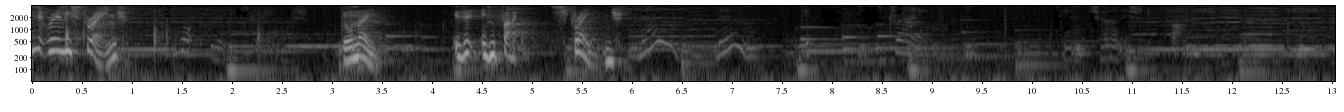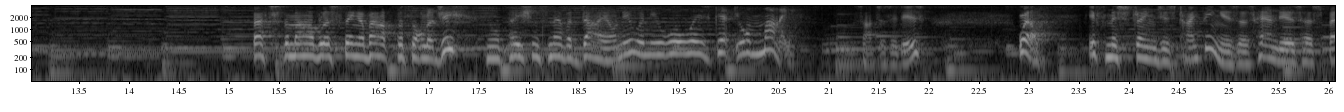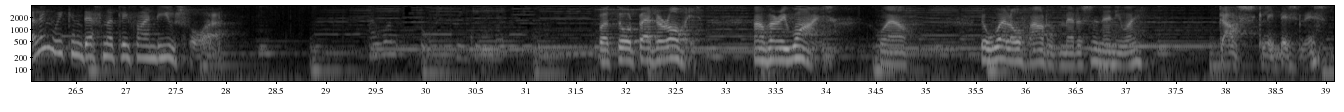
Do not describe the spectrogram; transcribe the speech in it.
Is it really strange? Is what really strange? Your name. Is it, in fact, strange? No, no. It's Strang. It seemed churlish to fuss. That's the marvellous thing about pathology. Your patients never die on you and you always get your money. Such as it is. Well, if Miss Strange's typing is as handy as her spelling, we can definitely find a use for her. But thought better of it. How very wise. Well, you're well off out of medicine anyway. Ghastly business.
